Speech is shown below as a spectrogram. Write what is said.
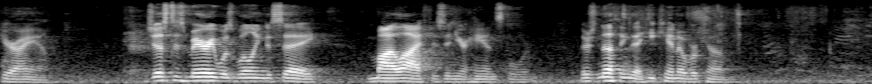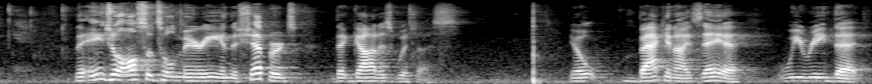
here I am. Just as Mary was willing to say, My life is in your hands, Lord. There's nothing that he can't overcome. The angel also told Mary and the shepherds that God is with us. You know, back in Isaiah, we read that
